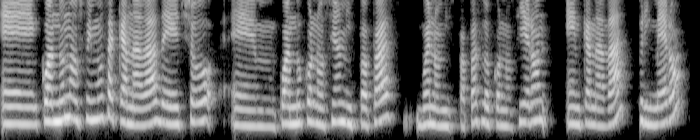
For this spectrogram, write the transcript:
Eh, cuando nos fuimos a Canadá, de hecho, em, cuando conoció a mis papás, bueno, mis papás lo conocieron en Canadá primero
